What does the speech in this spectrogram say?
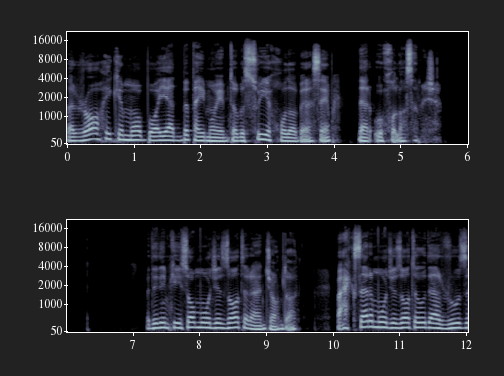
و راهی که ما باید بپیماییم تا به سوی خدا برسیم در او خلاصه میشه. دیدیم که عیسی معجزات را انجام داد و اکثر معجزات او در روز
